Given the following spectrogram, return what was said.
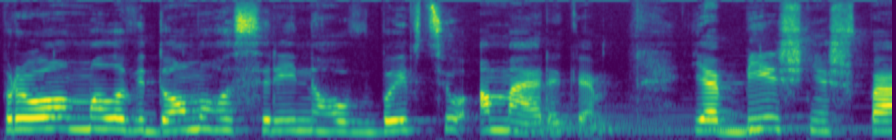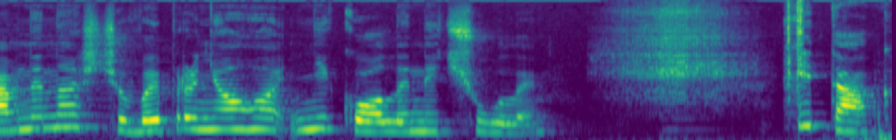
про маловідомого серійного вбивцю Америки. Я більш ніж впевнена, що ви про нього ніколи не чули. І так,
